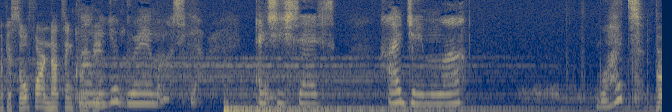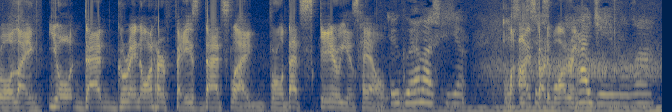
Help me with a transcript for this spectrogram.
Okay, so far nothing creepy. Mommy, your grandma's here. And she says, Hi, Jamila. What? Bro, like, yo, that grin on her face, that's like, bro, that's scary as hell. Your grandma's here. And My she eyes started watering. Hi, Jamila.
